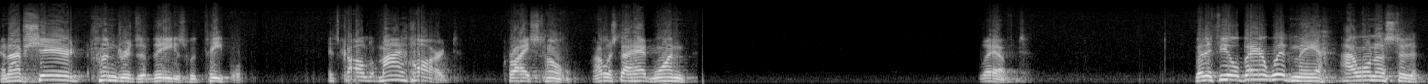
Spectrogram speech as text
and I've shared hundreds of these with people. It's called My Heart, Christ Home. I wish I had one left. But if you'll bear with me, I want us to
